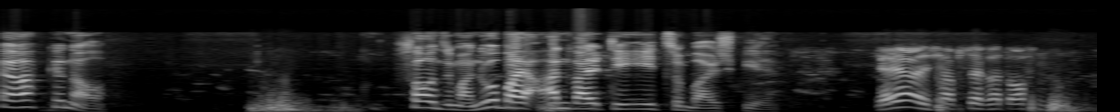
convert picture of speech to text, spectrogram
Ja, genau. Schauen Sie mal, nur bei anwalt.de zum Beispiel. Ja, ja, ich habe es ja gerade offen.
